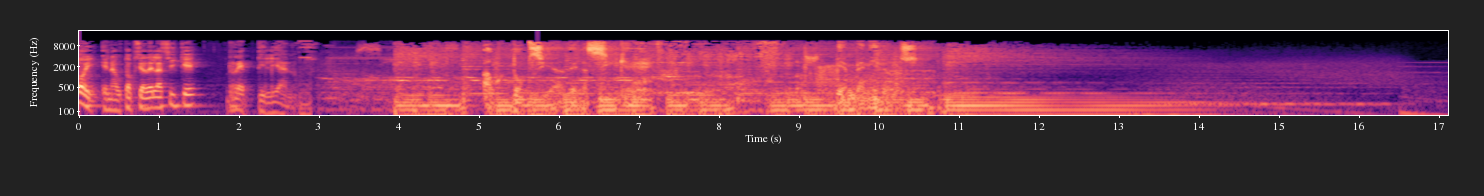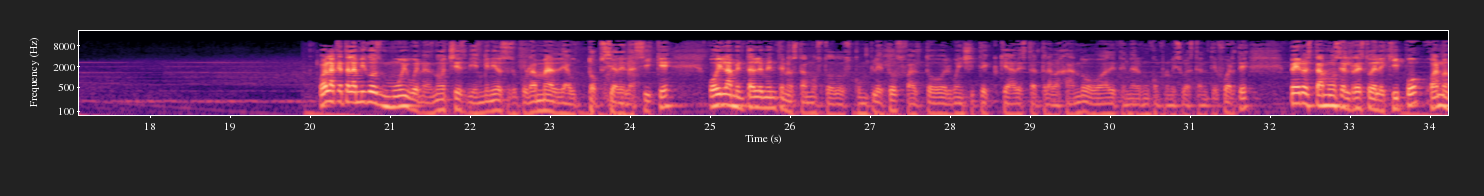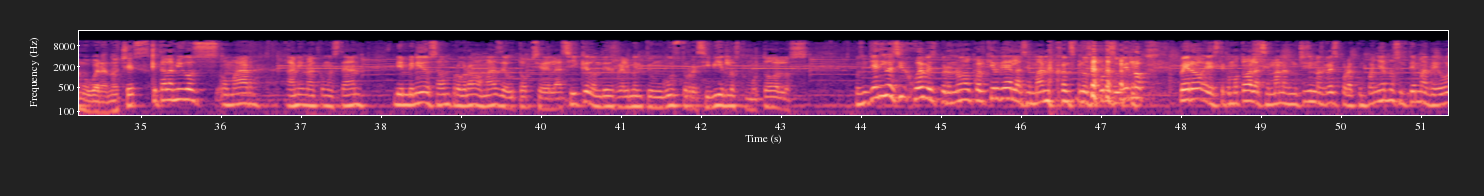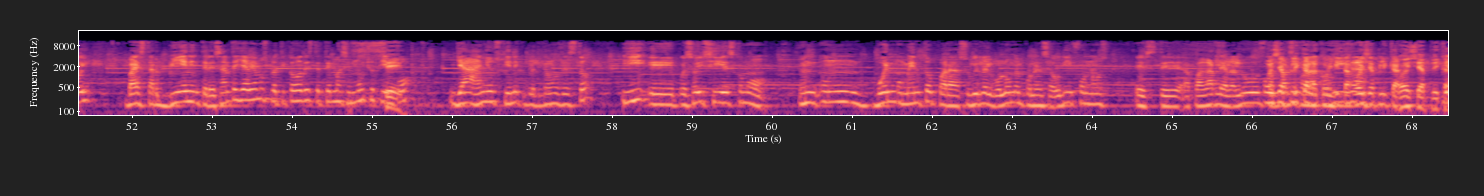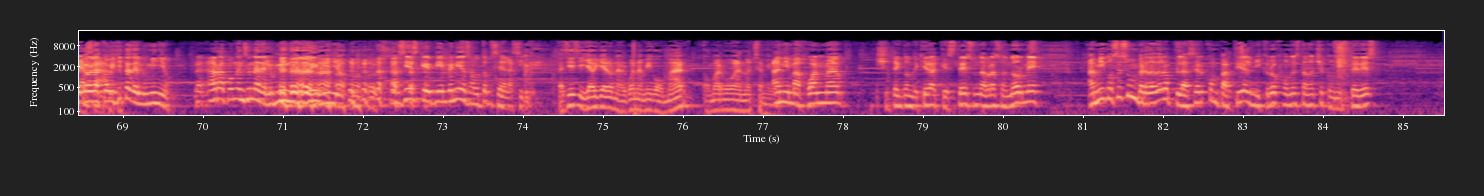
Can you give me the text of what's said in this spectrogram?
Hoy en Autopsia de la Psique, reptilianos. Autopsia de la Psique. Bienvenidos. Hola, ¿qué tal amigos? Muy buenas noches, bienvenidos a su programa de Autopsia de la Psique. Hoy lamentablemente no estamos todos completos, faltó el buen Shitek que ha de estar trabajando o ha de tener algún compromiso bastante fuerte, pero estamos el resto del equipo. Juanma, muy buenas noches. ¿Qué tal amigos? Omar, Anima, ¿cómo están? Bienvenidos a un programa más de Autopsia de la Psique, donde es realmente un gusto recibirlos como todos los... Pues ya iba a decir jueves, pero no, cualquier día de la semana cuando se nos ocurre subirlo. Pero este, como todas las semanas, muchísimas gracias por acompañarnos. El tema de hoy va a estar bien interesante. Ya habíamos platicado de este tema hace mucho tiempo. Ya años tiene que platicamos de esto. Y eh, pues hoy sí es como un, un buen momento para subirle el volumen, ponerse audífonos, este, apagarle a la luz. Hoy se aplica la cobijita, hoy se aplica. Hoy se aplica. Pero la cobijita de aluminio. Ahora pónganse una de aluminio, no de aluminio. Así es que bienvenidos a Autopsia de la Psique. Así es, y ya oyeron al buen amigo Omar. Omar, muy buenas noches, amigo. Anima, Juanma, Shitek, donde quiera que estés, un abrazo enorme. Amigos, es un verdadero placer compartir el micrófono esta noche con ustedes.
